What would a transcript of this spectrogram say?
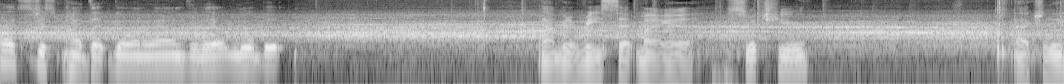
Let's just have that going around the layout a little bit. Now I'm going to reset my uh, switch here. Actually,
